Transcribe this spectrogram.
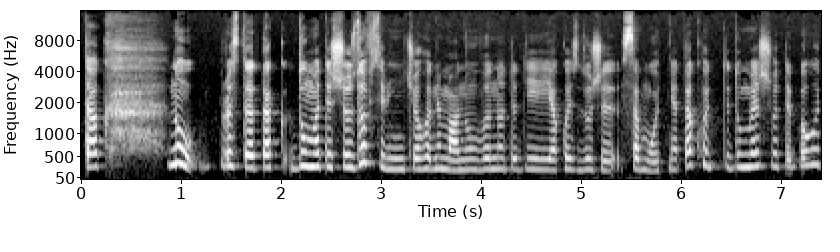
так, ну, просто так думати, що зовсім нічого нема, ну воно тоді якось дуже самотнє. Так, хоч ти думаєш, що у тебе хоч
